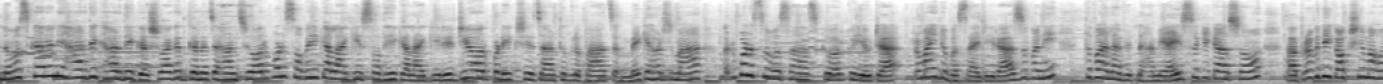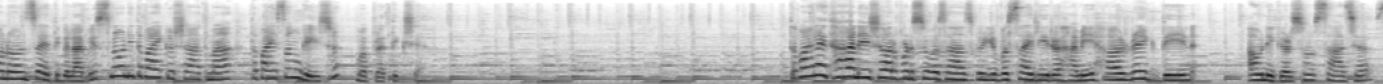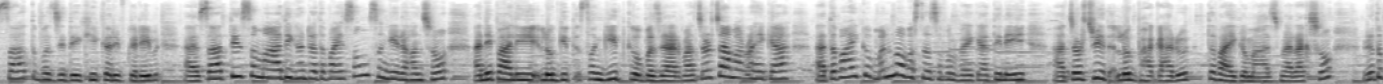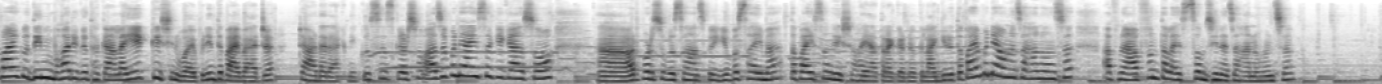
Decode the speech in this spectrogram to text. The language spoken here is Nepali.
नमस्कार अनि हार्दिक हार्दिक स्वागत गर्न चाहन्छु अर्पण सबैका लागि सधैँका लागि रेडियो अर्पण एक सय चार थुप्रो पाँच मेगाहर्जमा अर्पण शुभ साँझको अर्को एउटा रमाइलो बसाइ लिएर आज पनि तपाईँलाई भेट्न हामी आइसकेका छौँ। प्रविधि कक्षमा हुनुहुन्छ यति बेला विष्णु अनि तपाईँको साथमा तपाईँसँगै छु म प्रतीक्षा। तपाईँलाई थाहा नै छ अर्पण शुभ साँझको यो बसाइ लिएर हामी हरेक दिन आउने गर्छौँ साँझ सात बजेदेखि करिब करिब सात तिससम्म आधी घन्टा तपाईँ सँगसँगै रहन्छौँ। नेपाली लोकगीत सङ्गीतको बजारमा चर्चामा रहेका तपाईँको मनमा बस्न सफल भएका तिनै चर्चित लोकभाकाहरू तपाईँको माझमा राख्छौँ र तपाईँको दिनभरिको थकानलाई एकैछिन भए पनि तपाईँबाट टाढा राख्ने कोसिस गर्छौँ। आज पनि आइसकेका छौँ। अर्पण शुभ साँझको व्यवसायमा तपाईँसँगै सहयात्रा गर्नको लागि र तपाईँ पनि आउन चाहनुहुन्छ आफ्नो आफन्तलाई सम्झिन चाहनुहुन्छ।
